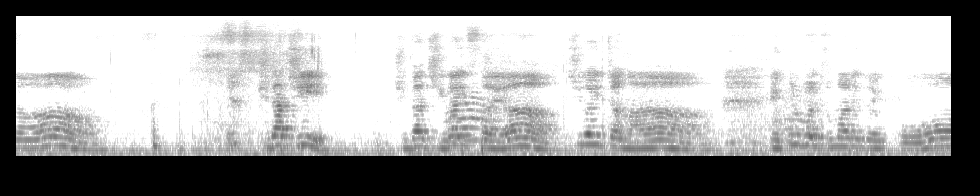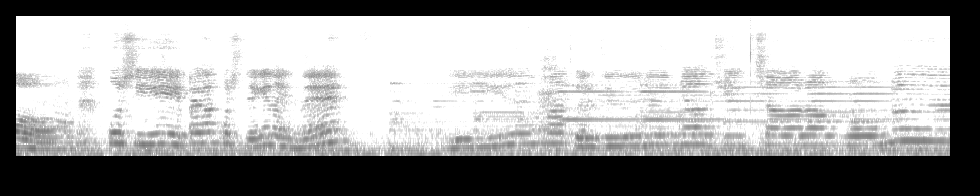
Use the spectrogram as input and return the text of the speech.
했어. 쥐다 쥐. 쥐다 쥐가 있어요. 쥐가 있잖아. 이 꿀벌 두 마리도 있고 꽃이 빨간 꽃이 네 개나 있네. 이 음악을 들으며 쥐처럼 몸을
